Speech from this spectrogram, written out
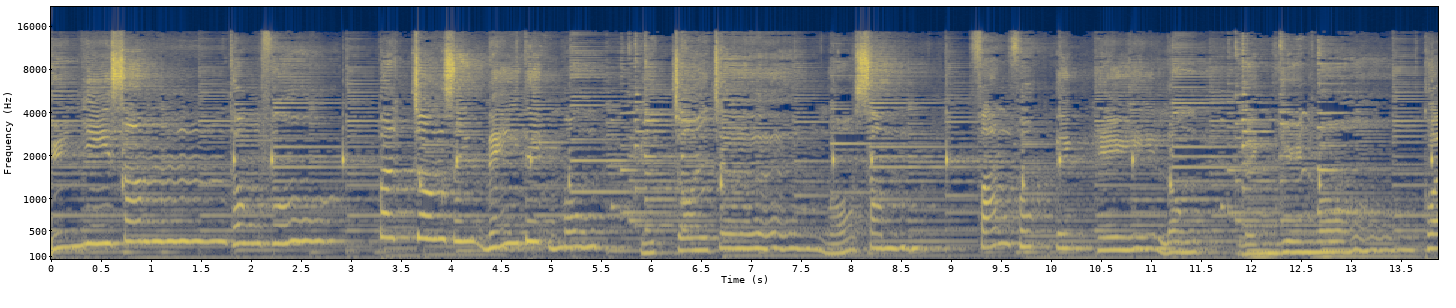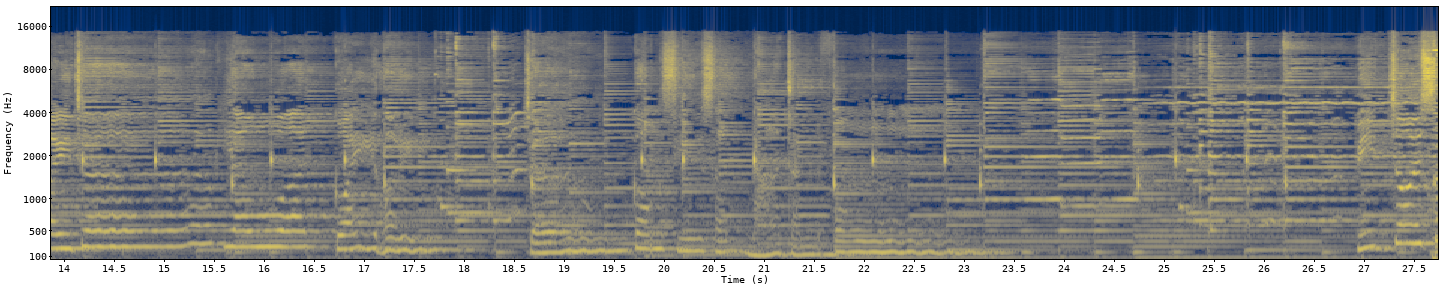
願意心痛苦，不裝饰你的夢。別再將我心反覆的起弄，寧願我跪着憂鬱歸去，像剛消失那陣風。別再傷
